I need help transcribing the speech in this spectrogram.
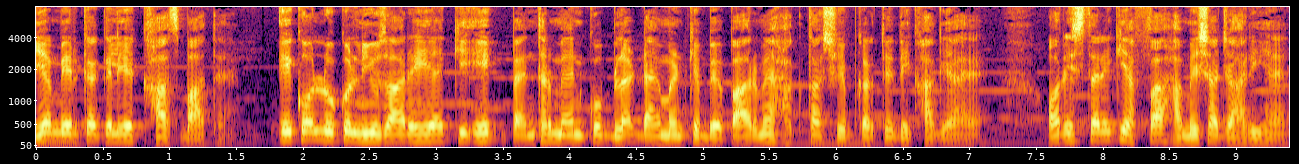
यह अमेरिका के लिए खास बात है। एक और लोकल न्यूज़ आ रही है कि एक पैंथर मैन को ब्लड डायमंड के व्यापार में हस्तक्षेप करते देखा गया है। और इस तरह की अफवाह हमेशा जारी है,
